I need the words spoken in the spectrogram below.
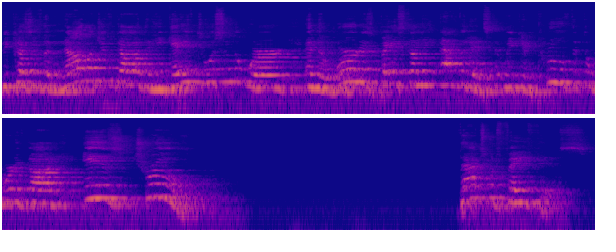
because of the knowledge of God that He gave to us in the Word, and the Word is based on the evidence that we can prove that the Word of God is true. That's what faith is.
